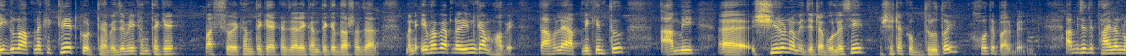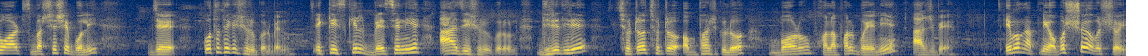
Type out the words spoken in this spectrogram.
এইগুলো আপনাকে ক্রিয়েট করতে হবে। যে আমি এখান থেকে পাঁচশো, এখান থেকে এক হাজার, এখান থেকে দশ হাজার মানে এভাবে আপনার ইনকাম হবে। তাহলে আপনি কিন্তু, আমি শিরোনামে যেটা বলেছি, সেটা খুব দ্রুতই হতে পারবেন। আমি যদি ফাইনাল ওয়ার্ডস বা শেষে বলি যে কোথা থেকে শুরু করবেন? একটি স্কিল বেছে নিয়ে আজই শুরু করুন। ধীরে ধীরে ছোট ছোট অভ্যাসগুলো বড় ফলাফল বয়ে নিয়ে আসবে। এবং আপনি অবশ্যই অবশ্যই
